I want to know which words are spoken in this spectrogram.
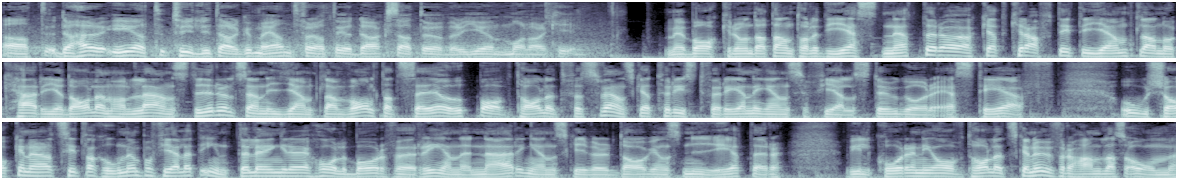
att det här är ett tydligt argument för att det är dags att överge monarkin. Med bakgrund att antalet gästnätter ökat kraftigt i Jämtland och Härjedalen har Länsstyrelsen i Jämtland valt att säga upp avtalet för Svenska turistföreningens fjällstugor, STF. Orsaken är att situationen på fjället inte längre är hållbar för rennäringen, skriver Dagens Nyheter. Villkoren i avtalet ska nu förhandlas om.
